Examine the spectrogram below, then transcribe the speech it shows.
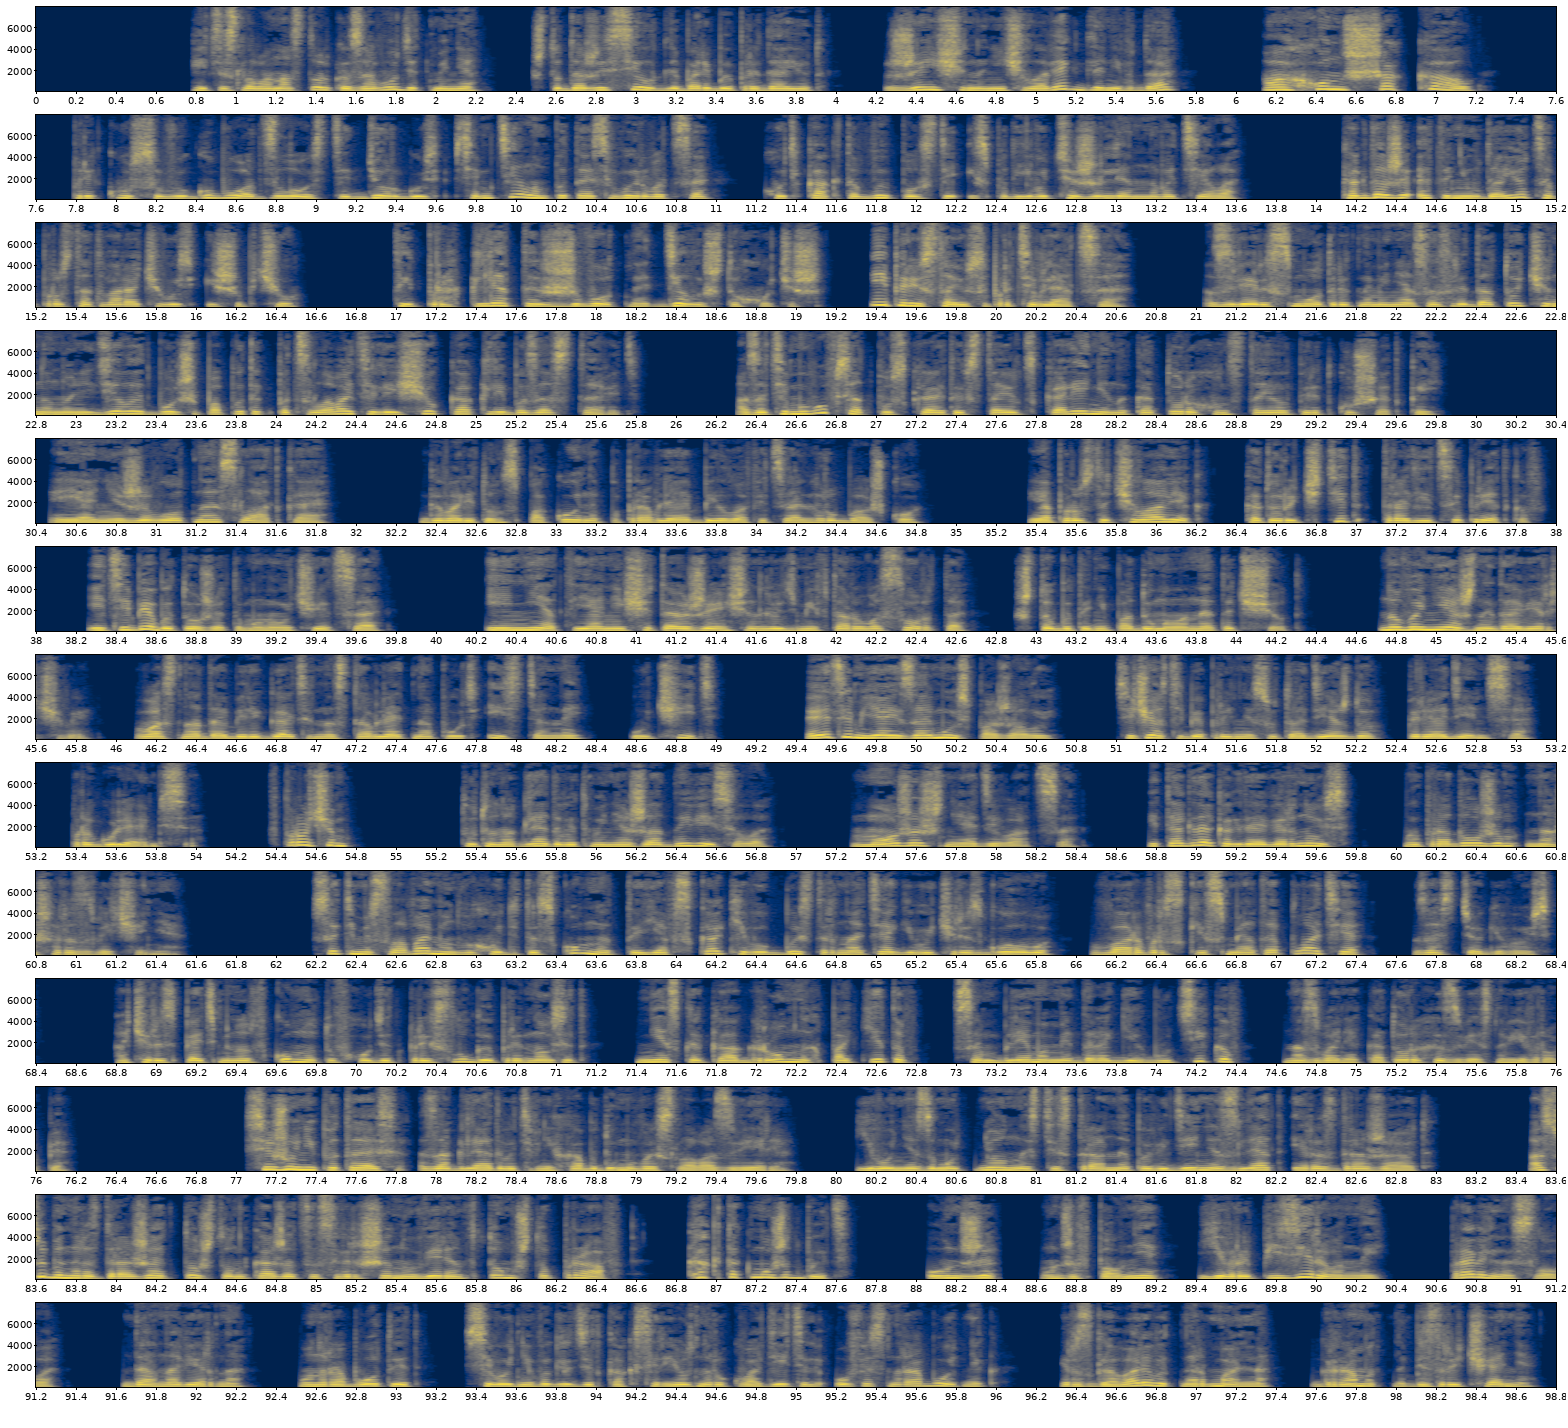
Эти слова настолько заводят меня, что даже сил для борьбы придают. Женщина не человек для него, да? Ах, он шакал! Прикусываю губу от злости, дергаюсь всем телом, пытаясь вырваться, хоть как-то выползти из-под его тяжеленного тела. Когда же это не удается, просто отворачиваюсь и шепчу. «Ты проклятое животное, делай, что хочешь». И перестаю сопротивляться. Зверь смотрит на меня сосредоточенно, но не делает больше попыток поцеловать или еще как-либо заставить. А затем и вовсе отпускает и встает с колени, на которых он стоял перед кушеткой. «Я не животное сладкое», — говорит он спокойно, поправляя белую официальную рубашку. «Я просто человек, который чтит традиции предков. И тебе бы тоже этому научиться. И нет, я не считаю женщин людьми второго сорта, что бы ты ни подумала на этот счет. Но вы нежный и доверчивый. Вас надо оберегать и наставлять на путь истинный, учить. Этим я и займусь, пожалуй. Сейчас тебе принесут одежду, переоденься, прогуляемся. Впрочем, тут он оглядывает меня жадно и весело. Можешь не одеваться. И тогда, когда я вернусь, мы продолжим наше развлечение. С этими словами он выходит из комнаты, я вскакиваю, быстро натягиваю через голову варварски смятое платье, застегиваюсь. А через пять минут в комнату входит прислуга и приносит несколько огромных пакетов с эмблемами дорогих бутиков, названия которых известны в Европе. Сижу, не пытаясь заглядывать в них, обдумывая слова зверя. Его незамутненность и странное поведение злят и раздражают. Особенно раздражает то, что он кажется совершенно уверен в том, что прав. Как так может быть? Он же, он же вполне европезированный. Правильное слово? Да, наверное. Он работает, сегодня выглядит как серьезный руководитель, офисный работник и разговаривает нормально, грамотно, без рычания.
